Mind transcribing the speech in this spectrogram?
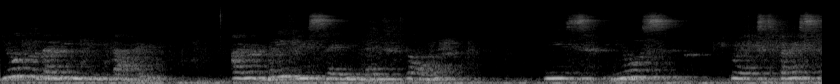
due to the limited time, I will briefly say that dor is used to express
